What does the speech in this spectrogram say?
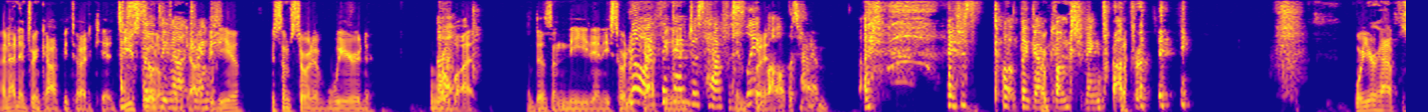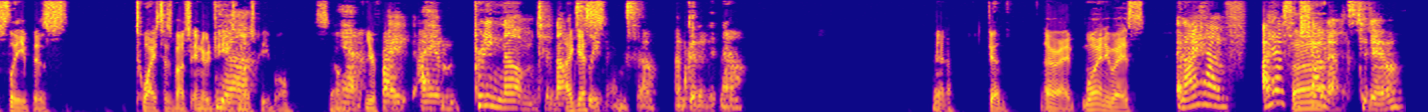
and I didn't drink coffee till I had kids. I you still, still don't do drink coffee, drink. do you? You're some sort of weird uh, robot. Uh, that doesn't need any sort of. No, I think I'm just half asleep input. all the time. I, I just don't think I'm okay. functioning properly. well, your half asleep is twice as much energy yeah. as most people. So yeah, you're fine. I, I am pretty numb to not guess, sleeping, so I'm good at it now. Yeah, good. All right. Well, anyways. And I have I have some uh, shout outs to do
